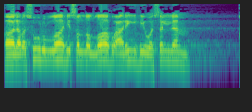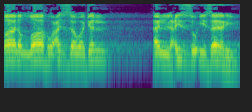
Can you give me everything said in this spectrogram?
قال رسول الله صلى الله عليه وسلم قال الله عز وجل العز إزاري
